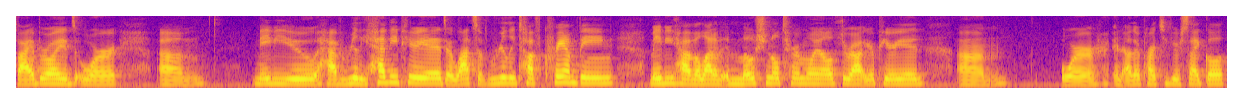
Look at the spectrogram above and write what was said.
fibroids, or um, maybe you have really heavy periods, or lots of really tough cramping. maybe you have a lot of emotional turmoil throughout your period um, or in other parts of your cycle.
